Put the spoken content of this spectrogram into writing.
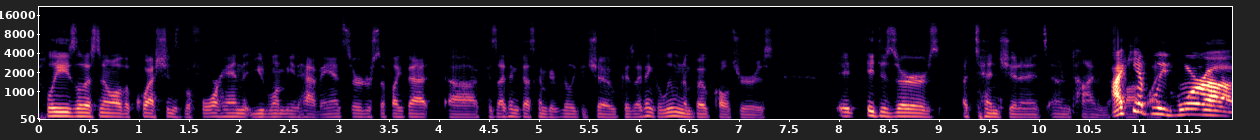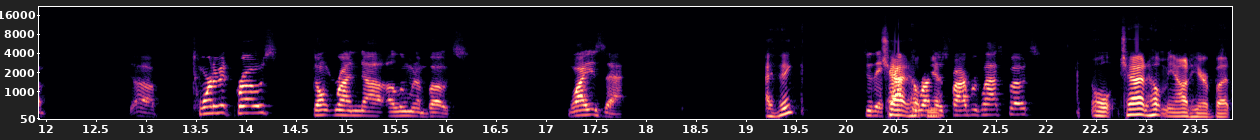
please let us know all the questions beforehand that you'd want me to have answered or stuff like that, because I think that's going to be a really good show. Because I think aluminum boat culture is it it deserves attention in its own time. In the I can't believe more uh, uh tournament pros don't run uh, aluminum boats. Why is that? I think Do they Chad, have to run me out. those fiberglass boats? well, Chad, help me out here, but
